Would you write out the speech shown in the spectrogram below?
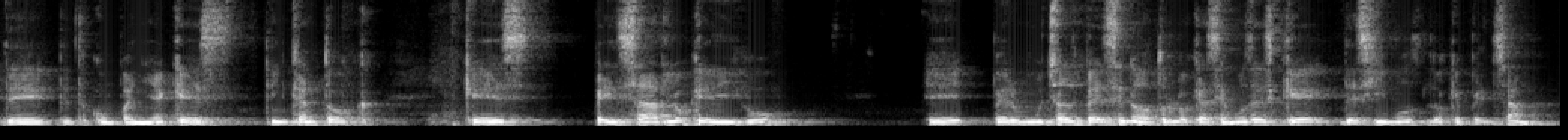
de, de, tu compañía que es Think and Talk, que es pensar lo que digo, eh, pero muchas veces nosotros lo que hacemos es que decimos lo que pensamos.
